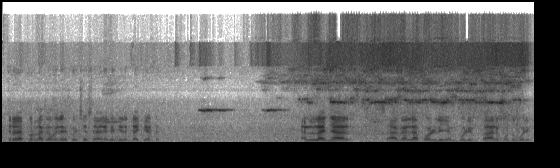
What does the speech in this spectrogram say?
ഇത്ര പേപ്പറിലൊക്കെ വലിയ കൊച്ചു സേനയൊക്കെ ചെയ്തുണ്ടാക്കിയുണ്ട് അല്ലഞ്ഞാൽ സകല പൊള്ളിയും പൊളിയും കാലം കൊണ്ട് പൊളിയും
